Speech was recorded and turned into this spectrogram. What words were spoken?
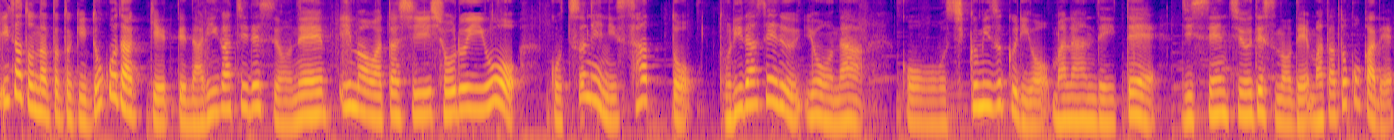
いざとなった時どこだっけってなりがちですよね。今私書類をこう常にさっと取り出せるようなこう仕組み作りを学んでいて実践中ですのでまたどこかで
